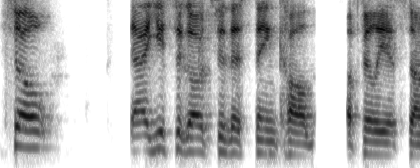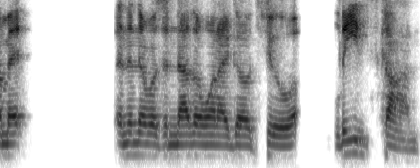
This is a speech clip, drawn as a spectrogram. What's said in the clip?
So I used to go to this thing called Affiliate Summit. And then there was another one I go to, LeadsCon.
